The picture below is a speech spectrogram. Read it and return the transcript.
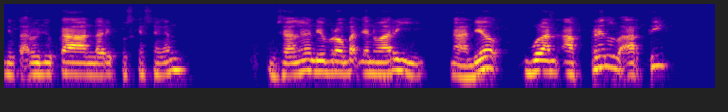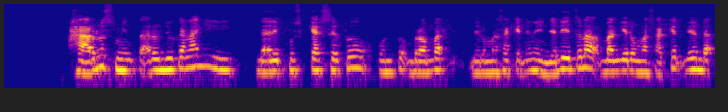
minta rujukan dari puskesnya kan. Misalnya dia berobat Januari. Nah, dia bulan April berarti harus minta rujukan lagi dari puskes itu untuk berobat di rumah sakit ini. Jadi itulah bagi rumah sakit dia tidak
